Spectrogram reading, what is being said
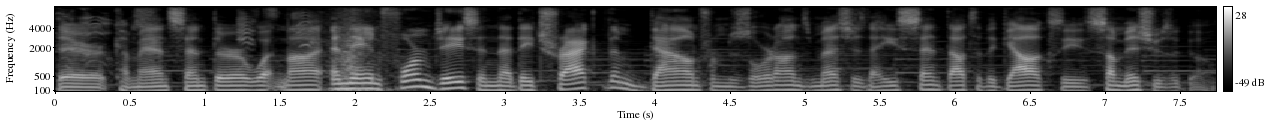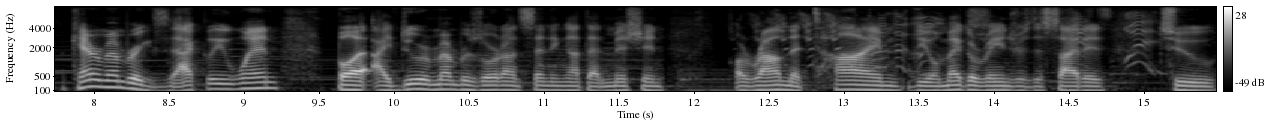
their command center or whatnot. And they inform Jason that they tracked them down from Zordon's message that he sent out to the galaxy some issues ago. I can't remember exactly when, but I do remember Zordon sending out that mission around the time the Omega Rangers decided to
